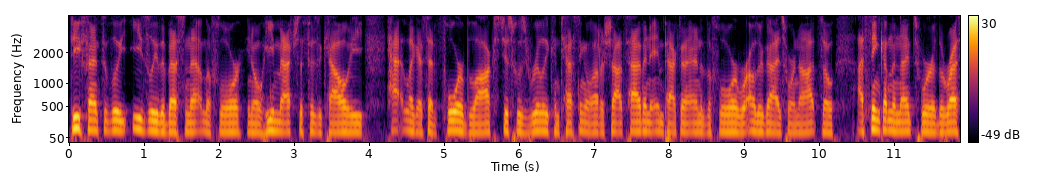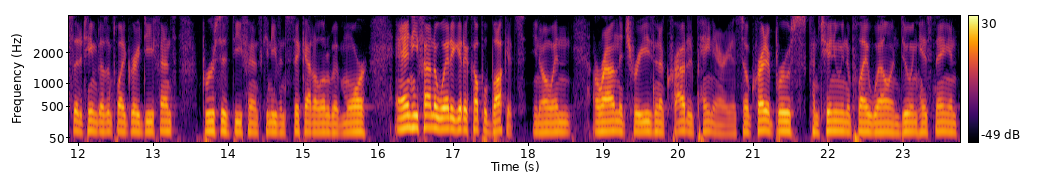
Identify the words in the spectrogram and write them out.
Defensively, easily the best in that on the floor. You know, he matched the physicality, had, like I said, 4 blocks, just was really contesting a lot of shots, having an impact on the end of the floor where other guys were not. So I think on the nights where the rest of the team doesn't play great defense, Bruce's defense can even stick out a little bit more. And he found a way to get a couple buckets, you know, in around the trees in a crowded paint area. So credit Bruce continuing to play well and doing his thing and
